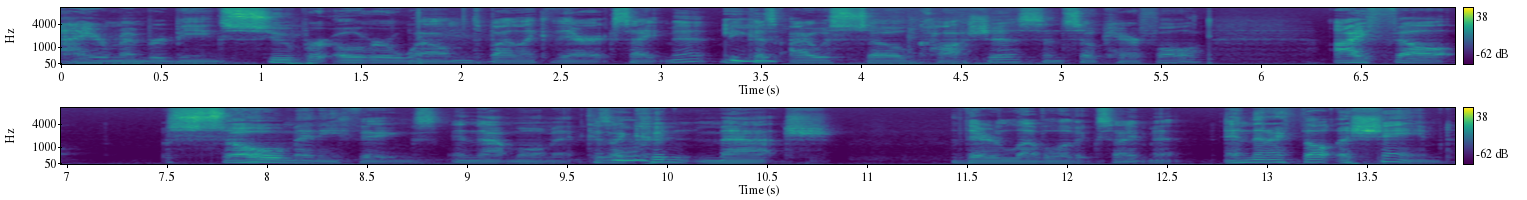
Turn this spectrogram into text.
I remember being super overwhelmed by like their excitement Mm-hmm. because I was so cautious and so careful. I felt so many things in that moment because I couldn't match their level of excitement, and then I felt ashamed,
